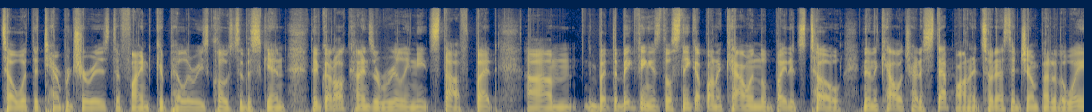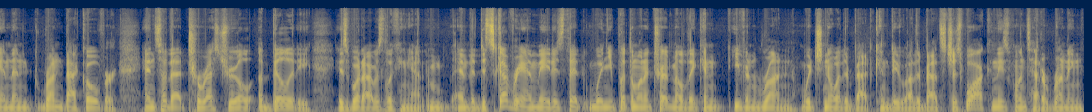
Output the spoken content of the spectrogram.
tell what the temperature is to find capillaries close to the skin. They've got all kinds of really neat stuff. But um, but the big thing is they'll sneak up on a cow and they'll bite its toe, and then the cow will try to step on it, so it has to jump out of the way and then run back over. And so that terrestrial ability is what I was looking at. And, and the discovery I made is that when you put them on a treadmill, they can even run, which no other bat can do. Other bats just walk, and these ones had a running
